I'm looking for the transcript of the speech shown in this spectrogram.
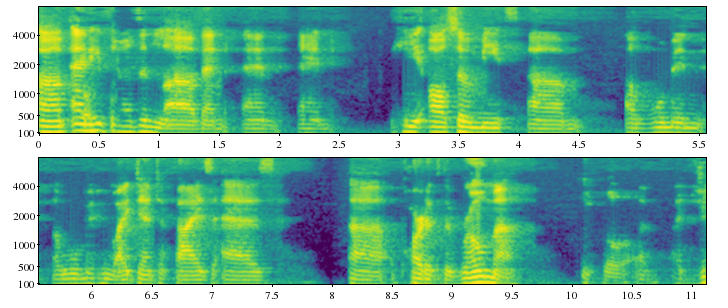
um, and he falls in love, and and and he also meets um, a woman, a woman who identifies as uh, part of the Roma people, a, a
